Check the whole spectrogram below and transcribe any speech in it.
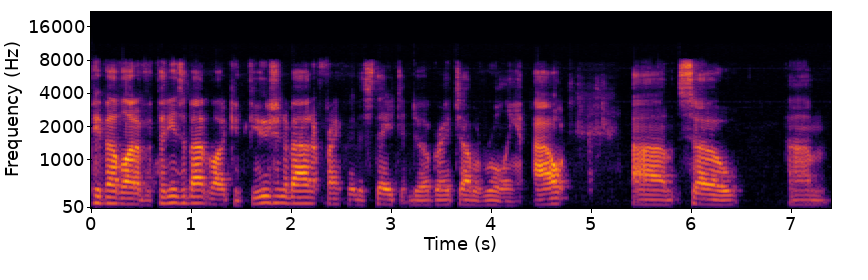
people have a lot of opinions about it, a lot of confusion about it. Frankly, the state didn't do a great job of ruling it out. Um, so um,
